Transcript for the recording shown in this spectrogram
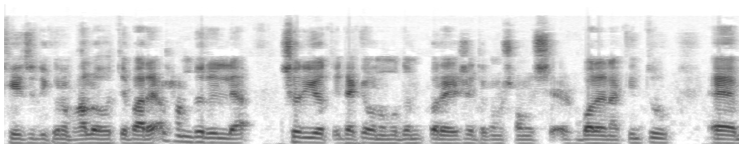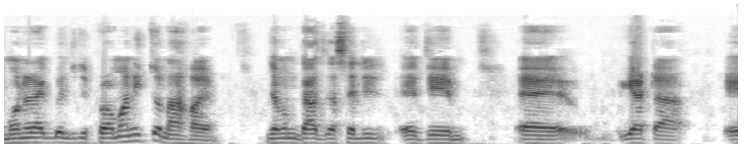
খেয়ে যদি কোনো ভালো হতে পারে, আলহামদুলিল্লাহ শরীয়ত এটাকে অনুমোদন করে, সেটা কোনো সমস্যা বলে না। কিন্তু মনে রাখবেন যদি প্রমাণিত না হয়, যেমন গাছগাছালির যে ইয়াটা এ,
